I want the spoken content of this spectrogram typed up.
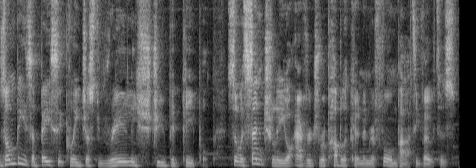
Zombies are basically just really stupid people, so essentially your average Republican and Reform Party voters.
